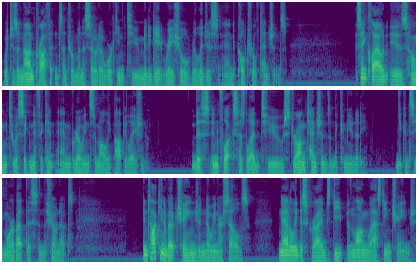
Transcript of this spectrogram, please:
which is a nonprofit in central Minnesota working to mitigate racial, religious, and cultural tensions. St. Cloud is home to a significant and growing Somali population. This influx has led to strong tensions in the community. You can see more about this in the show notes. In talking about change and knowing ourselves, Natalie describes deep and long lasting change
